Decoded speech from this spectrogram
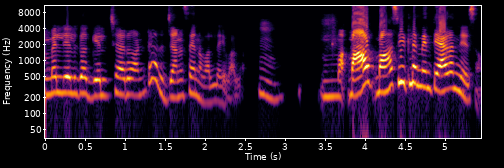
ఎమ్మెల్యేలుగా గెలిచారు అంటే అది జనసేన వల్ల ఇవాళ. మా- మా సీట్లే మేము త్యాగం చేసాం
